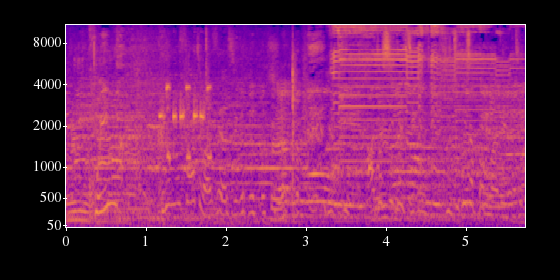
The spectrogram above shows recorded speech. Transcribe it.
고인물 테이블이네 고인물 고인? 그런 거 써지 마세요, 지금. 아저씨들 지금 기죽으셨단 말이에요, 지금.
